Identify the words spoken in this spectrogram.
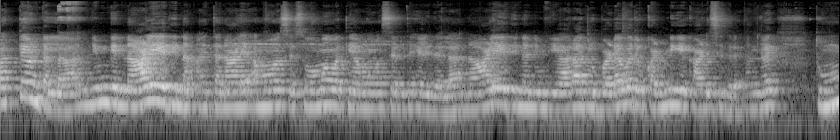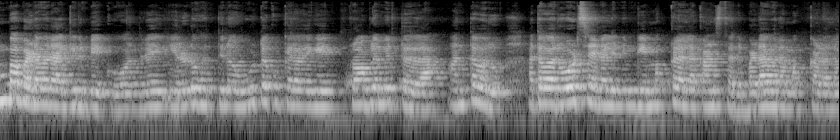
ಮತ್ತೆ ಉಂಟಲ್ಲ, ನಿಮಗೆ ನಾಳೆಯ ದಿನ, ಆಯಿತಾ ನಾಳೆ ಅಮಾವಾಸ್ಯೆ, ಸೋಮಾವತಿ ಅಮಾವಾಸ್ಯೆ ಅಂತ ಹೇಳಿದೆಲ್ಲ ನಾಳೆಯ ದಿನ ನಿಮಗೆ ಯಾರಾದರೂ ಬಡವರು ಕಣ್ಣಿಗೆ ಕಾಣಿಸಿದರೆ, ಅಂದರೆ ತುಂಬ ಬಡವರಾಗಿರಬೇಕು. ಅಂದರೆ ಎರಡು ಹೊತ್ತಿನ ಊಟಕ್ಕೂ ಕೆಲವರಿಗೆ ಪ್ರಾಬ್ಲಮ್ ಇರ್ತದಲ್ಲ ಅಂಥವರು ಅಥವಾ ರೋಡ್ ಸೈಡಲ್ಲಿ ನಿಮಗೆ ಮಕ್ಕಳೆಲ್ಲ ಕಾಣಿಸ್ತಾರೆ, ಬಡವರ ಮಕ್ಕಳೆಲ್ಲ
